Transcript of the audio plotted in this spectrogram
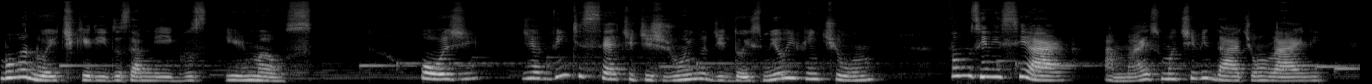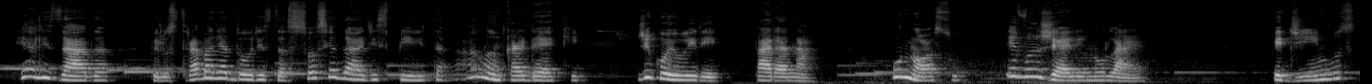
Boa noite, queridos amigos e irmãos. Hoje, dia 27 de junho de 2021, vamos iniciar a mais uma atividade online realizada pelos trabalhadores da Sociedade Espírita Allan Kardec de Goiôerê, Paraná, o nosso Evangelho no Lar. Pedimos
